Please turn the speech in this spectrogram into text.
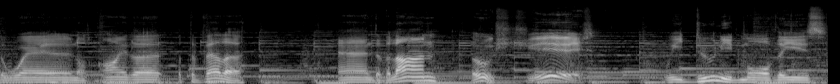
the Whale, not either, but the Vela. And the Velan, oh shit. We do need more of these.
